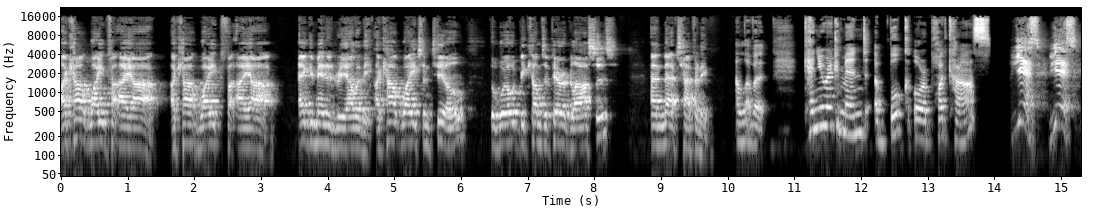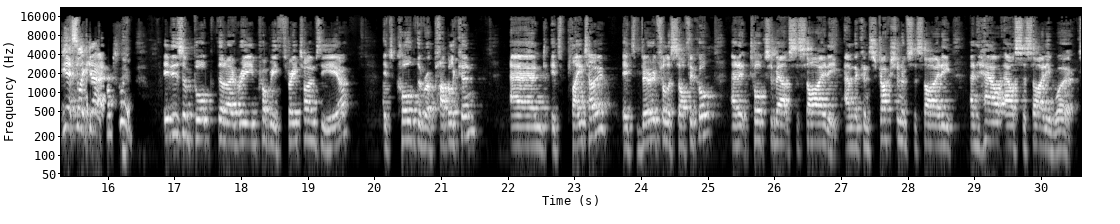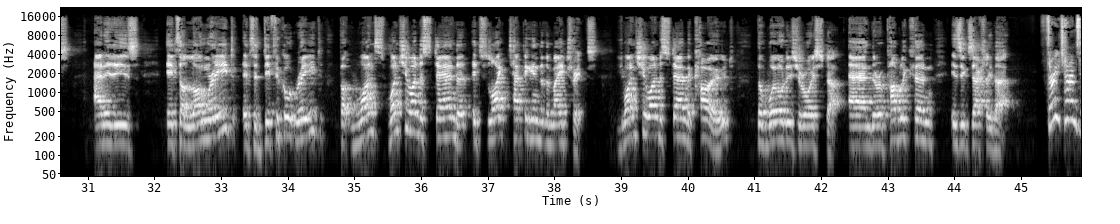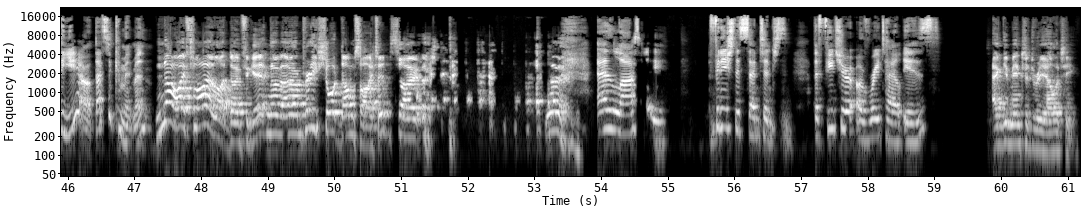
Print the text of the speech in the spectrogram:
I can't wait for AR. I can't wait for AR. Augmented reality. I can't wait until the world becomes a pair of glasses, and that's happening. I love it. Can you recommend a book or a podcast? Yes, yes, yes, I can. It is a book that I read probably three times a year. It's called The Republican and it's Plato. It's very philosophical and it talks about society and the construction of society and how our society works. And it is, it's a long read. It's a difficult read, but once, once you understand it, it's like tapping into the matrix. Once you understand the code, the world is your oyster. And The Republican is exactly that. Three times a year. That's a commitment. No, I fly a lot, don't forget, and I'm, and I'm pretty short dumb sighted, so. And lastly, finish this sentence. The future of retail is. Augmented reality.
